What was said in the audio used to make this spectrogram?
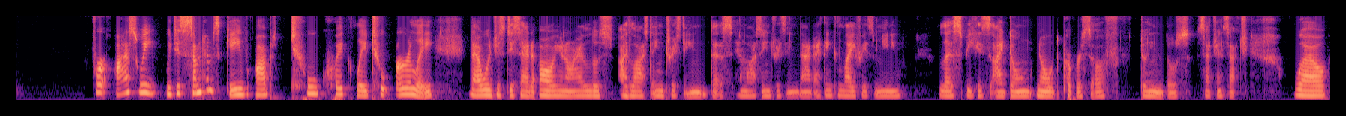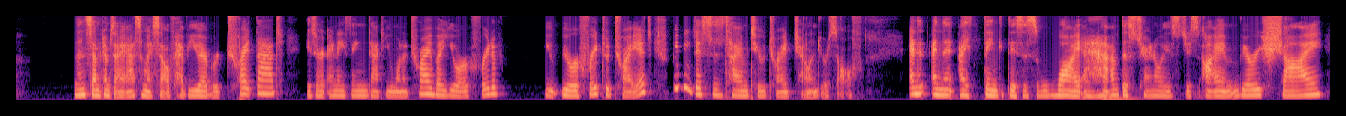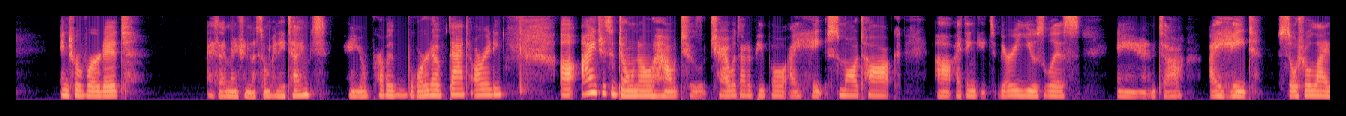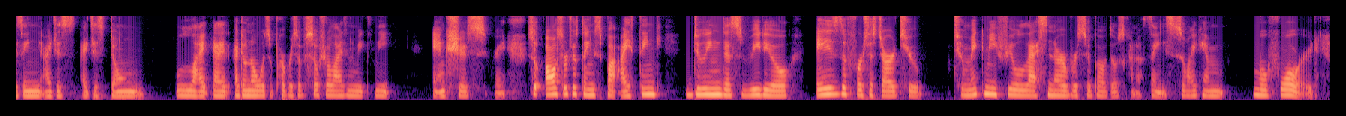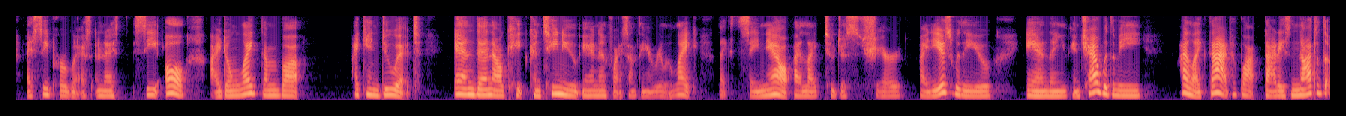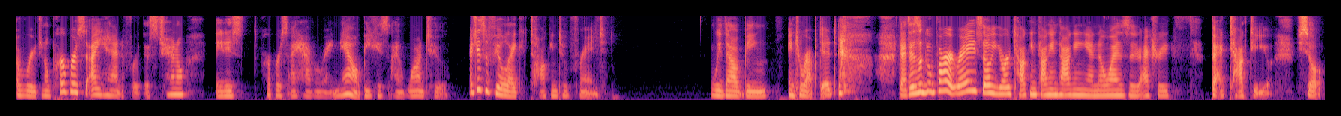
for us we we just sometimes gave up too quickly too early that we just decide oh you know i lose i lost interest in this and lost interest in that i think life is meaningless because I don't know the purpose of doing those such and such. Well, then sometimes I ask myself, have you ever tried that? Is there anything that you want to try but you're afraid of you you're afraid to try it? Maybe this is time to try challenge yourself. And and I think this is why I have this channel is just I am very shy, introverted, as I mentioned so many times and you're probably bored of that already. Uh, I just don't know how to chat with other people. I hate small talk. Uh, I think it's very useless, and uh, I hate socializing. I just, I just don't like. I, I don't know what's the purpose of socializing. It makes me anxious, right? So all sorts of things. But I think doing this video is the first start to to make me feel less nervous about those kind of things, so I can move forward. I see progress and I see, oh, I don't like them, but I can do it. And then I'll keep continue and then find something I really like. Like say now, I like to just share ideas with you and then you can chat with me. I like that, but that is not the original purpose I had for this channel. It is the purpose I have right now because I want to. I just feel like talking to a friend without being interrupted. that is a good part, right? So you're talking, talking, talking, and no one's actually back talk to you. So,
